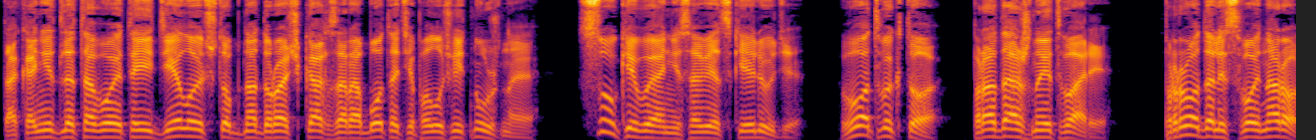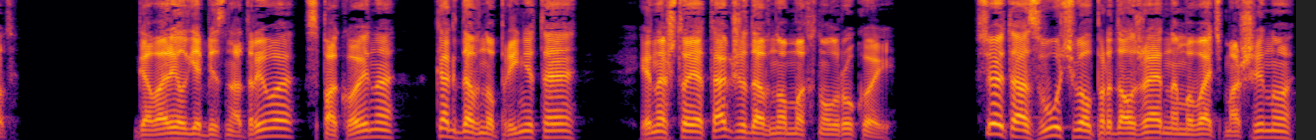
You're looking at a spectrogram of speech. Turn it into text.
Так они для того это и делают, чтобы на дурачках заработать и получить нужное. Суки вы, а не советские люди. Вот вы кто, продажные твари. Продали свой народ. Говорил я без надрыва, спокойно, как давно принятое, и на что я также давно махнул рукой. Все это озвучивал, продолжая намывать машину,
